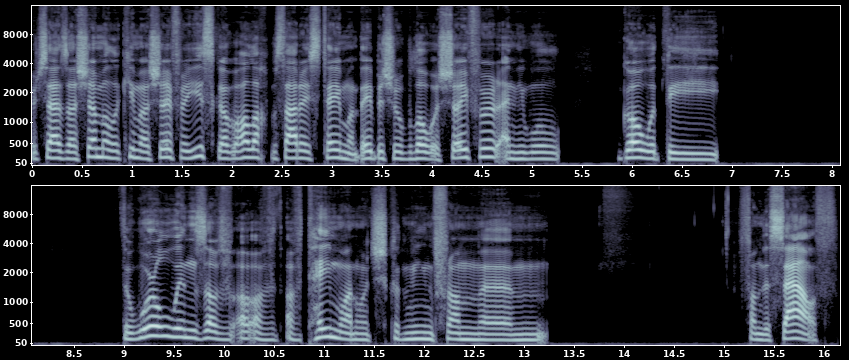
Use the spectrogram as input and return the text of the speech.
which says Hashem Elokim HaShofar Yiska V'Halach B'Sareis Teman. David will blow a shofar and he will go with the the whirlwinds of of of Taimon, which could mean from um, from the south,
